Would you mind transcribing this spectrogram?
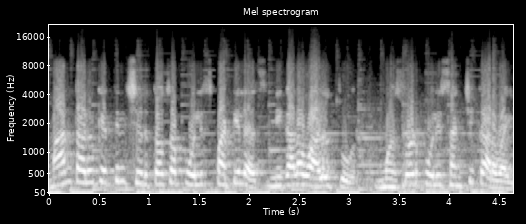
मान तालुक्यातील शिरतावचा पोलीस पाटीलच निघाला वाळू चोर म्हसवड पोलिसांची कारवाई.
